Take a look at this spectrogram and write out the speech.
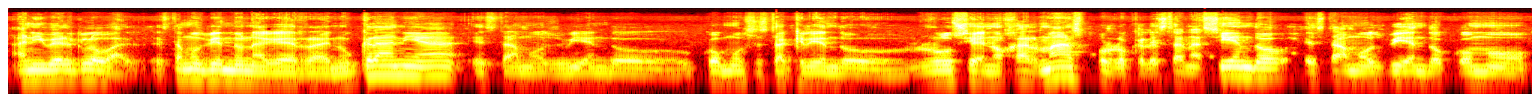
a nivel global. Estamos viendo una guerra en Ucrania, estamos viendo cómo se está queriendo Rusia enojar más por lo que le están haciendo, estamos viendo cómo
